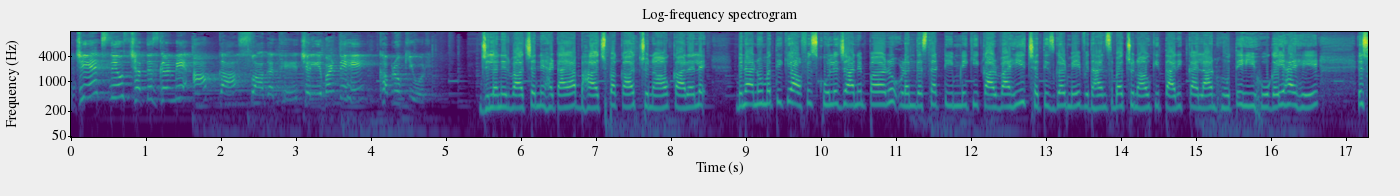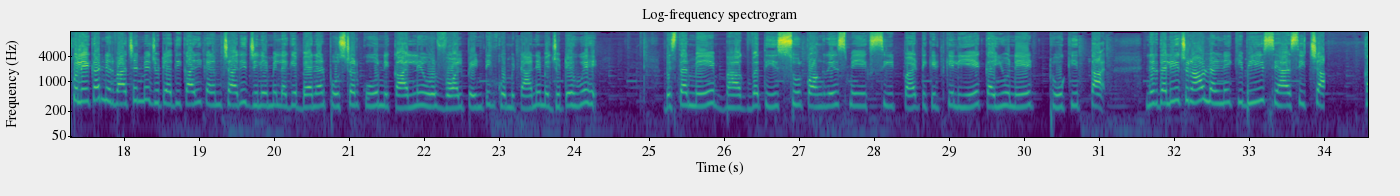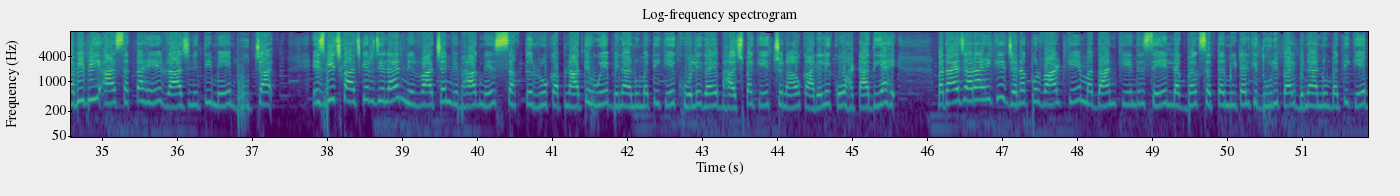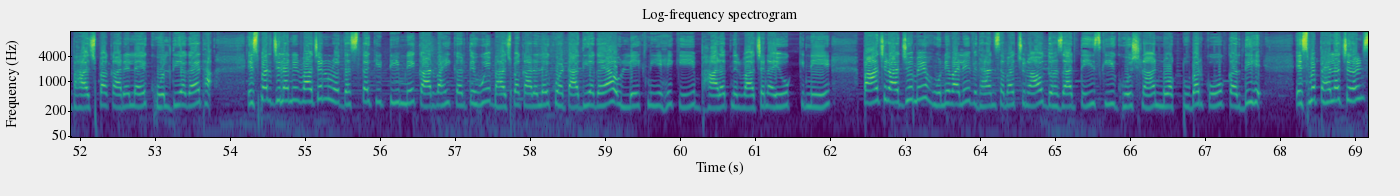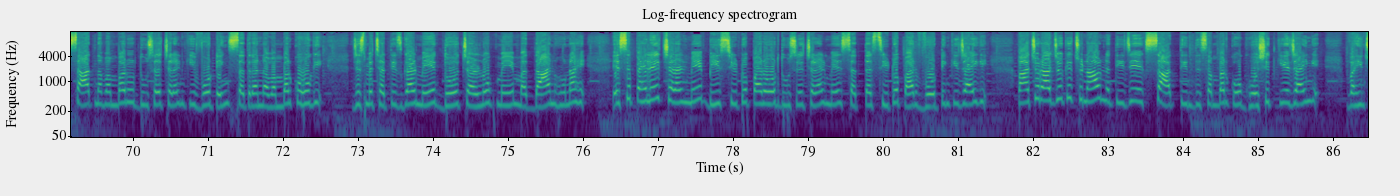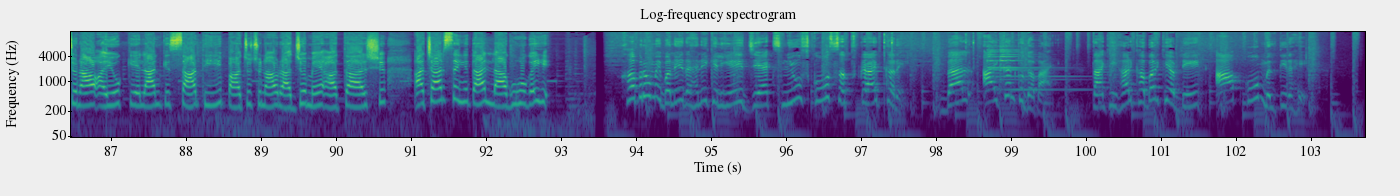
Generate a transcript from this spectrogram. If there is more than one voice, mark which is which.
Speaker 1: JX news Chhattisgarh में आपका स्वागत है। चलिए बढ़ते हैं खबरों की ओर।
Speaker 2: जिला निर्वाचन ने हटाया भाजपा का चुनाव कार्यालय। बिना अनुमति के ऑफ़िस खोले जाने पर उड़नदस्ता टीम ने की कार्यवाही। छत्तीसगढ़ में विधानसभा चुनाव की तारीख का ऐलान होते ही हो गया है। इसको लेकर निर्वाचन में जुटे अधिकारी, कर्मचारी, ज़िले में लगे बैनर, पोस्टर को निकालने और वॉल पेंटिंग को मिटाने में जुटे हुए हैं। बिस्तर में भागवती सुर कांग्रेस में एक सीट पर टिकट के लिए कईयों ने ठोकी तार। निर्दलीय चुनाव लड़ने की भी सियासी चाल। कभी भी आ सकता है राजनीति में भूचाल। इस बीच कांचकर जिला निर्वाचन विभाग ने सख्त रुख अपनाते हुए बिना अनुमति के खोले गए भाजपा के चुनाव कार्यालय को हटा दिया है। बताया जा रहा है कि जनकपुर वार्ड के मतदान केंद्र से लगभग 70 मीटर की दूरी पर बिना अनुमति के भाजपा कार्यालय खोल दिया गया था। इस पर जिला निर्वाचन और दस्ता की टीम ने कार्रवाई करते हुए भाजपा कार्यालय को हटा दिया गया। उल्लेखनीय है कि भारत निर्वाचन आयोग ने पाँच राज्यों में होने वाले विधानसभा चुनाव 2023 की घोषणा 9 अक्टूबर को कर दी है। इसमें पहला चरण 7 नवंबर और दूसरे चरण की वोटिंग 17 नवंबर को होगी, जिसमें छत्तीसगढ़ में दो चरणों में मतदान होना है। इससे पहले चरण में 20 सीटों पर और दूसरे चरण में 70 सीटों पर वोटिंग की जाएगी। पाँचों राज्यों के चुनाव नतीजे एक साथ तीन दिसंबर को घोषित किए जाएँगे। वहीं चुनाव आयोग के ऐलान के साथ ही पाँचों चुनाव राज्यों में आदर्श आचार संहिता लागू हो गई है।
Speaker 3: खबरों में बने रहने के लिए जेएक्स न्यूज़ को सब्सक्राइब करें। बेल आइकन को दबाएँ ताकि हर खबर की अपडेट आपको मिलती रहे।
